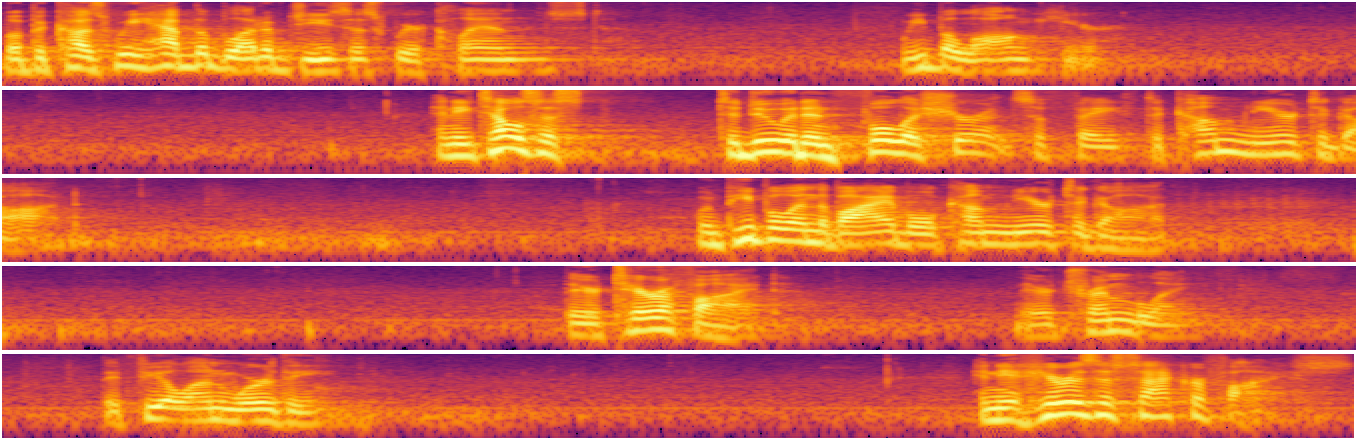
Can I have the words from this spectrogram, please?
but because we have the blood of Jesus, we're cleansed. We belong here. And he tells us to do it in full assurance of faith, to come near to God. When people in the Bible come near to God, they're terrified, they're trembling, they feel unworthy. And yet, here is a sacrifice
